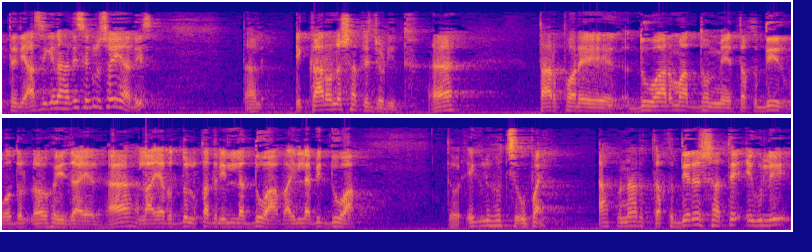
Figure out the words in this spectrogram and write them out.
ইত্যাদি। আছে কিনা হাদিস? এগুলো সহি হাদিস। তাহলে এই কারণের সাথে জড়িত হ্যাঁ? তারপরে দুয়ার মাধ্যমে তকদির বদল হয়ে যায় হ্যাঁ? লায়ারুদ্দুল কাদের ইল্লা দোয়া বা ইল্লা বিদুয়া। তো এগুলি হচ্ছে উপায়। আপনার তকদিরের সাথে এগুলি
